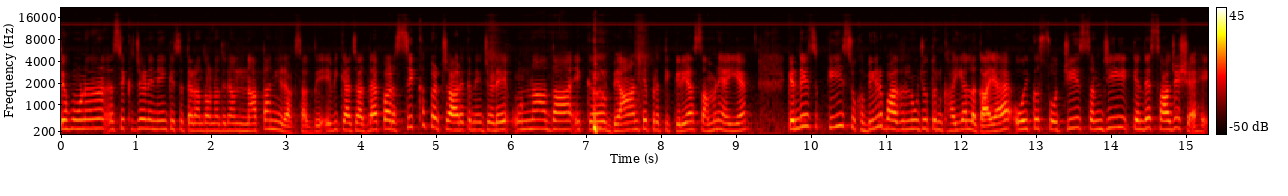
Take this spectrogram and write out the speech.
ਤੇ ਹੁਣ ਸਿੱਖ ਜਿਹੜੇ ਨੇ ਕਿਸੇ ਤਰ੍ਹਾਂ ਦਾ ਉਹਨਾਂ ਦੇ ਨਾਲ ਨਾਤਾ ਨਹੀਂ ਰੱਖ ਸਕਦੇ, ਇਹ ਵੀ ਕਿਹਾ ਜਾਂਦਾ ਹੈ। ਪਰ ਸਿੱਖ ਪ੍ਰਚਾਰਕ ਨੇ ਜਿਹੜੇ ਉਹਨਾਂ ਦਾ ਇੱਕ ਬਿਆਨ ਤੇ ਪ੍ਰਤੀਕਿਰਿਆ ਸਾਹਮਣੇ ਆਈ ਹੈ। ਕਹਿੰਦੇ ਕਿ ਸੁਖਬੀਰ ਬਾਦਲ ਨੂੰ ਜੋ ਤਨਖਾਹੀਆ ਲਗਾਇਆ ਹੈ, ਉਹ ਇੱਕ ਸੋਚੀ ਸਮਝੀ ਕਹਿੰਦੇ ਸਾਜ਼ਿਸ਼ ਹੈ ਇਹ।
